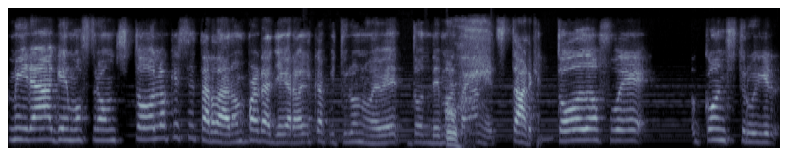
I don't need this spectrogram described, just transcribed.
mira Game of Thrones, todo lo que se tardaron para llegar al capítulo 9, donde matan a Ned Stark, todo fue construir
